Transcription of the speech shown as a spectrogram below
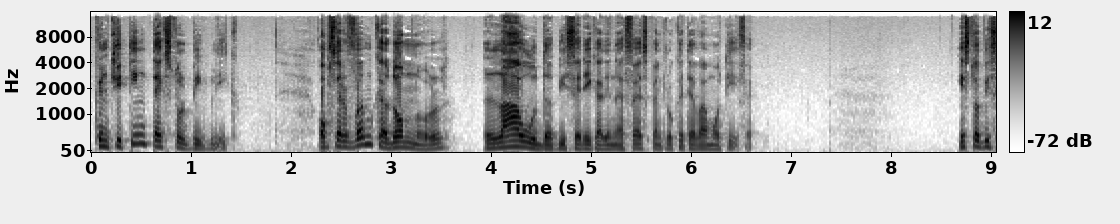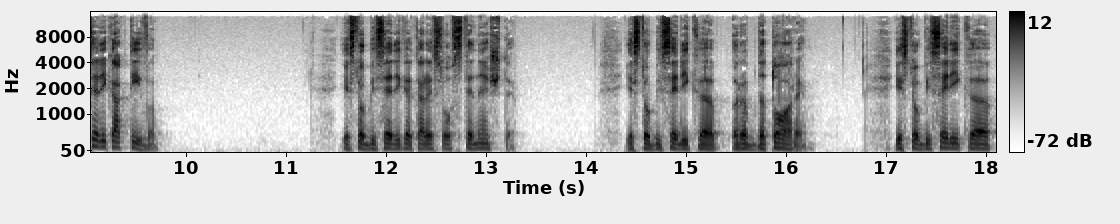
Când citim textul biblic, observăm că Domnul laudă Biserica din Efes pentru câteva motive. Este o biserică activă. Este o biserică care se ostenește. Este o biserică răbdătoare. Este o biserică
